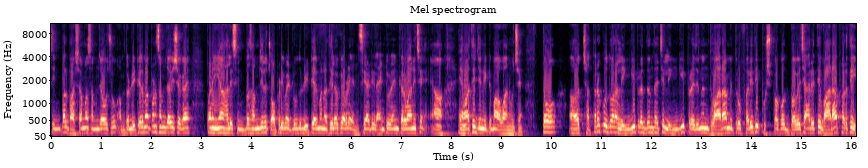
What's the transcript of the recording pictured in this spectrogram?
સિમ્પલ ભાષામાં સમજાવું છું. આમ તો ડિટેલમાં પણ સમજાવી શકાય. પણ અહીંયા ખાલી સિમ્પલ સમજી લો, ચોપડીમાં એટલું બધું ડિટેલમાં નથી લખ્યું. આપણે એનસીઆરટી લાઇન ટુ લાઇન કરવાની છે. એમાંથી જ નીટમાં આવવાનું છે. તો છત્રકો દ્વારા લિંગી પ્રજનન થાય છે. લિંગી પ્રજનન દ્વારા મિત્રો ફરીથી પુષ્પકો ઉદ્ભવે છે. આ રીતે વારા ફરતી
